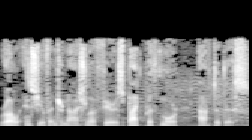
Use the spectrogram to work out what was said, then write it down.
Royal Institute of International Affairs. Back with more after this.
